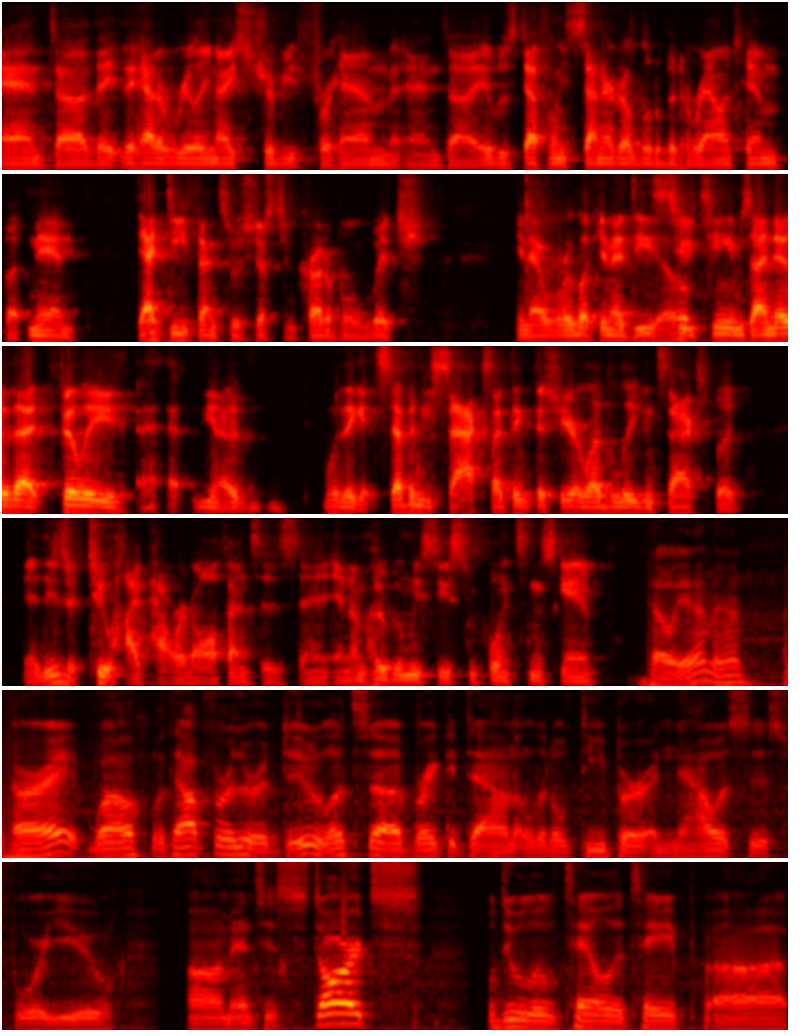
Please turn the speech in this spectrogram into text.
and uh, they they had a really nice tribute for him, and uh, it was definitely centered a little bit around him. But man, that defense was just incredible. Which, you know, we're looking at these Yep. two teams. I know that Philly, uh, you know, would they get seventy sacks? I think this year led the league in sacks, but know, these are two high-powered offenses, and, and I'm hoping we see some points in this game. hell yeah, man. All right. Well, without further ado, let's uh, break it down a little deeper analysis for you. Um, and to start, we'll do a little tale of the tape uh,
